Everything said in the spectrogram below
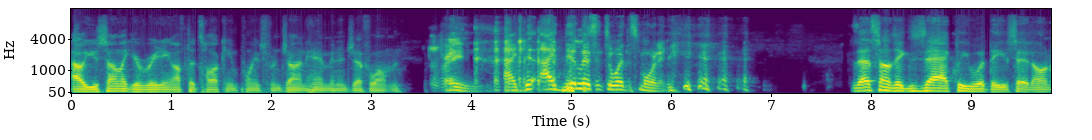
Al, you sound like you're reading off the talking points from John Hammond and Jeff Weltman. Right. I, did, I did listen to it this morning. That sounds exactly what they said on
